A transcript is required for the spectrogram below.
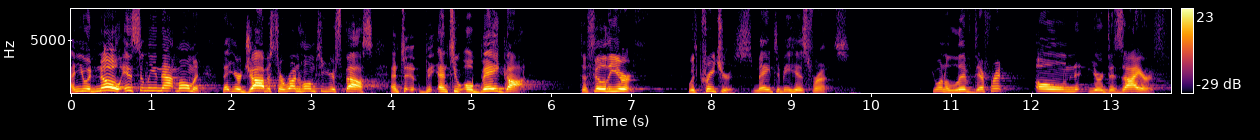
and you would know instantly in that moment that your job is to run home to your spouse and to, and to obey God, to fill the earth with creatures made to be his friends. If you want to live different, own your desires.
